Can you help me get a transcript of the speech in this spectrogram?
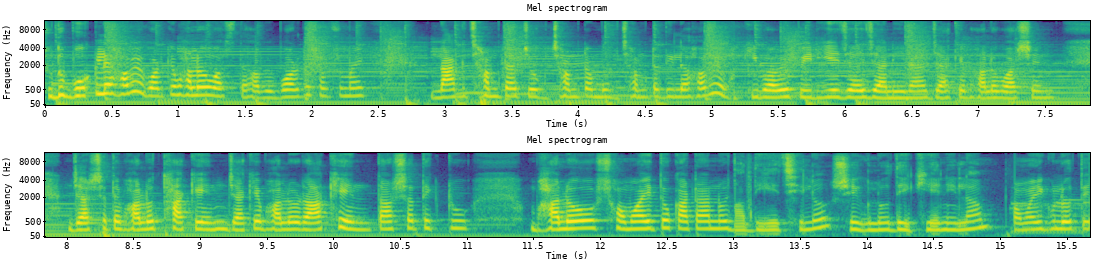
শুধু বকলে হবে, বরকে ভালোবাসতে হবে। বরকে সবসময় নাক ঝামটা চোখ ঝামটা মুখ ঝামটা দিলে হবে। কীভাবে পেরিয়ে যায় জানি না। যাকে ভালোবাসেন, যার সাথে ভালো থাকেন, যাকে ভালো রাখেন, তার সাথে একটু ভালো সময় তো কাটানো দিয়েছিল, সেগুলো দেখিয়ে নিলাম। সময়গুলোতে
